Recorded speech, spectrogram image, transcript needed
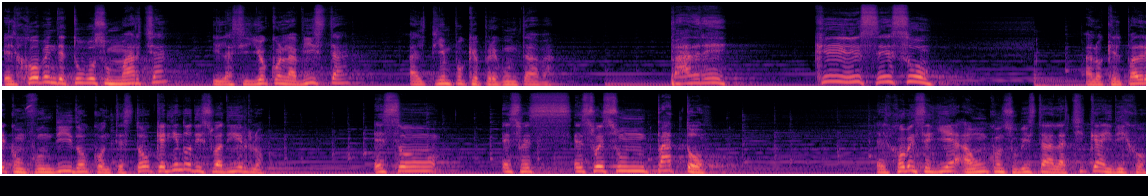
El joven detuvo su marcha y la siguió con la vista al tiempo que preguntaba, Padre, ¿qué es eso? A lo que el padre confundido contestó, queriendo disuadirlo, Eso, eso es, eso es un pato. El joven seguía aún con su vista a la chica y dijo,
